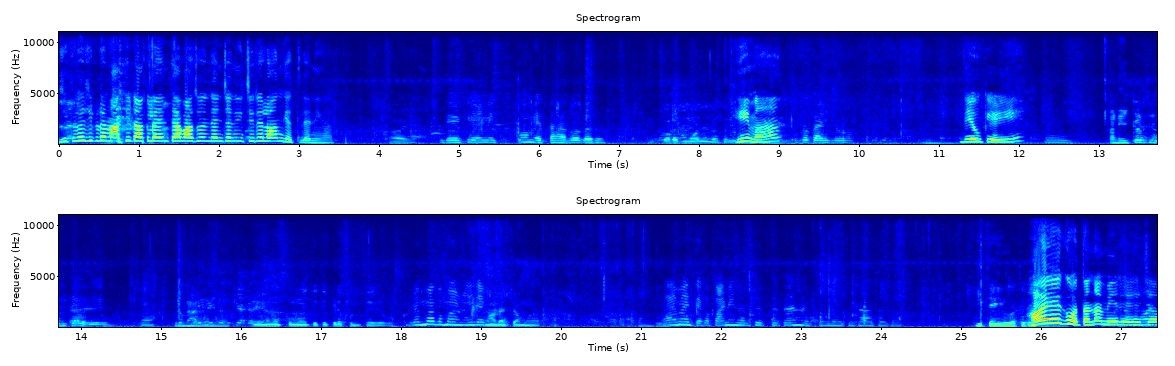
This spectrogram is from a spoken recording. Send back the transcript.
जिकडे जिकडे माती टाकलंय त्या बाजूने त्यांच्या निचिरे लावून घेतले निघात हा ही मा. तो काय जो. देव केळी. आणि इकडचे ब्रह्मकुमार तिकडे फुलते रे माडाच्या मुळात. काय माहितीये का? पाणी घालतात का? काय माहिती. इथे होते हा एक होता ना मेरे ह्याच्या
